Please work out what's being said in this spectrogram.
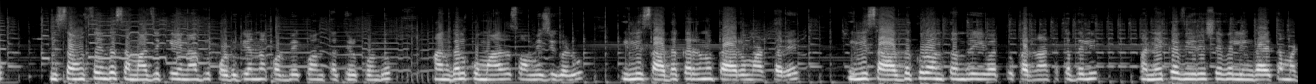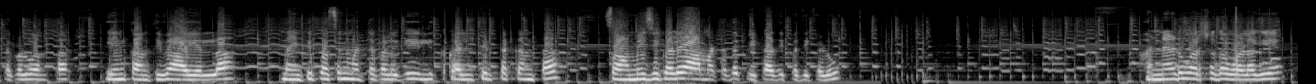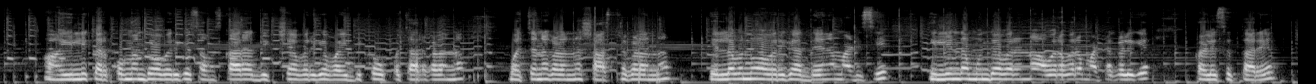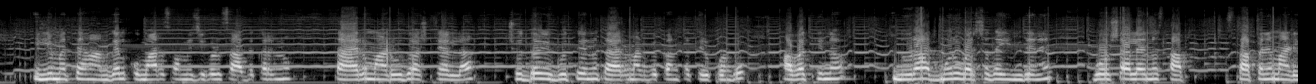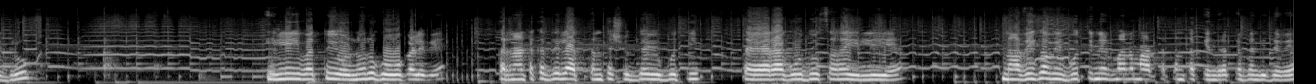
ಈ ಸಂಸ್ಥೆಯಿಂದ ಸಮಾಜಕ್ಕೆ ಏನಾದ್ರೂ ಕೊಡುಗೆಯನ್ನ ಕೊಡ್ಬೇಕು ಅಂತ ತಿಳ್ಕೊಂಡು ಅಂಗಲ್ ಕುಮಾರ ಸ್ವಾಮೀಜಿಗಳು ಇಲ್ಲಿ ಸಾಧಕರನ್ನು ತಯಾರು ಮಾಡ್ತಾರೆ. ಇಲ್ಲಿ ಸಾಧಕರು ಅಂತಂದ್ರೆ ಇವತ್ತು ಕರ್ನಾಟಕದಲ್ಲಿ ಅನೇಕ ವೀರಶೈವ ಲಿಂಗಾಯತ ಮಠಗಳು ಅಂತ ಏನ್ ಕಾಣ್ತೀವಿ, ಆ ಎಲ್ಲ ನೈಂಟಿ ಪರ್ಸೆಂಟ್ ಮಠಗಳಿಗೆ ಇಲ್ಲಿ ಕಲಿತಿರ್ತಕ್ಕಂತ ಸ್ವಾಮೀಜಿಗಳೇ ಆ ಮಠದ ಪೀಠಾಧಿಪತಿಗಳು. ಹನ್ನೆರಡು ವರ್ಷದ ಒಳಗೆ ಇಲ್ಲಿ ಕರ್ಕೊಂಬಂದು ಅವರಿಗೆ ಸಂಸ್ಕಾರ, ದೀಕ್ಷೆ, ಅವರಿಗೆ ವೈದಿಕ ಉಪಚಾರಗಳನ್ನು, ವಚನಗಳನ್ನು, ಶಾಸ್ತ್ರಗಳನ್ನು ಎಲ್ಲವನ್ನು ಅವರಿಗೆ ಅಧ್ಯಯನ ಮಾಡಿಸಿ, ಇಲ್ಲಿಂದ ಮುಂದೆ ಅವರನ್ನು ಅವರವರ ಮಠಗಳಿಗೆ ಕಳಿಸುತ್ತಾರೆ. ಇಲ್ಲಿ ಮತ್ತೆ ಹಾನ್ಗಲ್ ಕುಮಾರಸ್ವಾಮೀಜಿಗಳು ಸಾಧಕರನ್ನು ತಯಾರು ಮಾಡುವುದು ಅಷ್ಟೇ ಅಲ್ಲ, ಶುದ್ಧ ವಿಭೂತಿಯನ್ನು ತಯಾರು ಮಾಡಬೇಕಂತ ತಿಳ್ಕೊಂಡು ಅವತ್ತಿನ ನೂರ ಹದಿಮೂರು ವರ್ಷದ ಹಿಂದೆನೆ ಗೋಶಾಲೆಯನ್ನು ಸ್ಥಾಪ್, ಸ್ಥಾಪನೆ ಮಾಡಿದ್ರು. ಇಲ್ಲಿ ಇವತ್ತು ಏಳ್ನೂರು ಗೋವುಗಳಿವೆ. ಕರ್ನಾಟಕದಲ್ಲಿ ಅತ್ಯಂತ ಶುದ್ಧ ವಿಭೂತಿ ತಯಾರಾಗುವುದು ಸಹ ಇಲ್ಲಿಯೇ. ನಾವೀಗ ವಿಭೂತಿ ನಿರ್ಮಾಣ ಮಾಡ್ತಕ್ಕಂಥ ಕೇಂದ್ರಕ್ಕೆ ಬಂದಿದ್ದೇವೆ.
